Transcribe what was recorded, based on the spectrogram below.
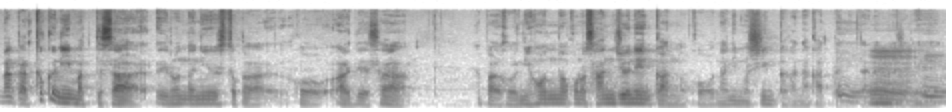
なんか特に今ってさいろんなニュースとかこうあれでさやっぱこう日本のこの30年間のこう何も進化がなかったみたいな感じで、うんうん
